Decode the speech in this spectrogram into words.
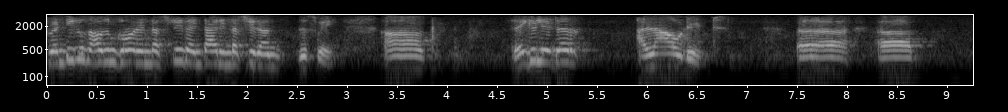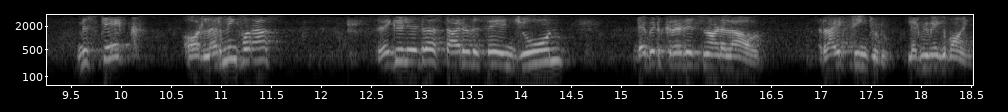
22,000 crore industry, the entire industry runs this way. Uh, regulator allowed it. Uh, uh, mistake or learning for us, regulator started to say in June, debit credit is not allowed. Right thing to do. Let me make a point.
